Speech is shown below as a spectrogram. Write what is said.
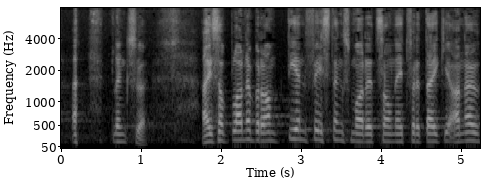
Klink so. Hy sal planne beraam teen vestings, maar dit sal net vir 'n tydjie aanhou.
